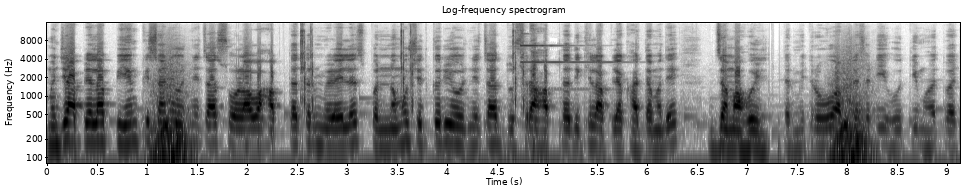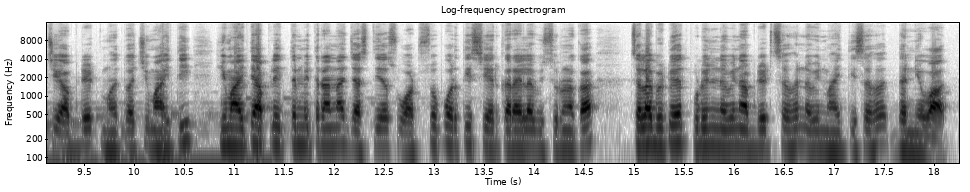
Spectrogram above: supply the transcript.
म्हणजे आपल्याला पीएम किसान योजनेचा सोळावा हप्ता तर मिळेलच पण नमो शेतकरी योजनेचा दुसरा हप्ता देखील आपल्या खात्यामध्ये जमा होईल. तर मित्र हो आपल्यासाठी होती महत्वाची अपडेट महत्वाची माहिती. ही माहिती आपल्या इतर मित्रांना जास्तीत जास्त व्हॉट्सअपवरती शेअर करायला विसरू नका. चला भेटूयात पुढील नवीन अपडेटसह नवीन माहितीसह. धन्यवाद.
